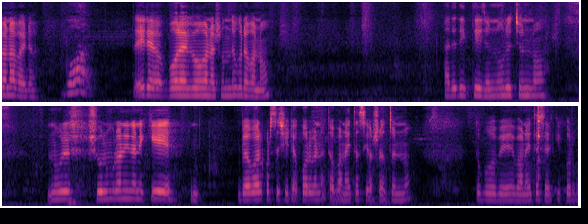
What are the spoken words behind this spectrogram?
বানাবা এটা? তো এইটা বলাই বানা সুন্দর করে বানো আর এদিক দিয়ে যে নূরের জন্য, নূরের শুলমুরানি নানি কে ব্যবহার করছে সেটা করবে না, তো বানাইতেছি অসার জন্য। তবুও বানাইতেছি আর কি করব।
